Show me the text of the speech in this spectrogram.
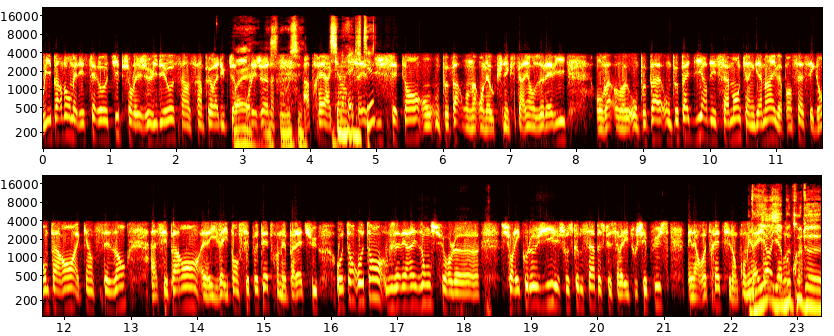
Oui, pardon, mais les stéréotypes sur les jeux vidéo, c'est un, peu réducteur Ouais, pour les jeunes. Après, à C'est une 15, 16, réalité. 17 ans, on, on peut pas, on a, on a aucune expérience de la vie. On va, on peut pas, on peut pas dire décemment qu'un gamin, il va penser à ses grands-parents à 15, 16 ans, à ses parents, euh, il va y penser peut-être, mais pas là-dessus. Autant, autant, vous avez raison sur le, sur l'écologie, les choses comme ça, parce que ça va les toucher plus. Mais la retraite, c'est dans combien de temps D'ailleurs, il y a beaucoup de,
